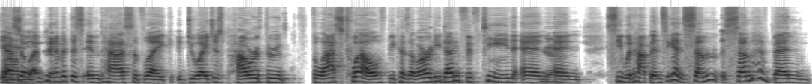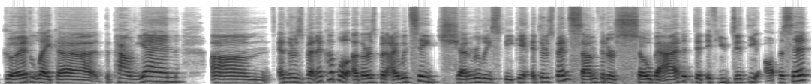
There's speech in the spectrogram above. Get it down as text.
Yeah, um, so I'm kind of at this impasse of like, do I just power through the last 12 because I've already done 15 and yeah. and see what happens. Again, some some have been good, like uh the pound yen, um, and there's been a couple others, but I would say generally speaking, there's been some that are so bad that if you did the opposite,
